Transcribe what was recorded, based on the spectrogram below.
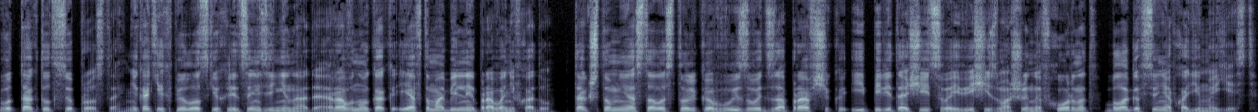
Вот так тут все просто. Никаких пилотских лицензий не надо, равно как и автомобильные права не в ходу. Так что мне осталось только вызвать заправщика и перетащить свои вещи из машины в Хорнет, благо все необходимое есть.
